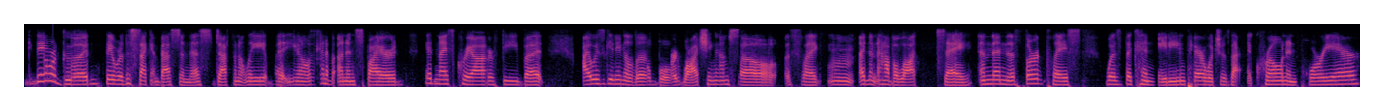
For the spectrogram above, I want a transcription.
they were good. They were the second best in this, definitely. But you know, it's kind of uninspired. They had nice choreography, but I was getting a little bored watching them. So it's like mm, I didn't have a lot to say. And then the third place was the Canadian pair, which was that Crone and Poirier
